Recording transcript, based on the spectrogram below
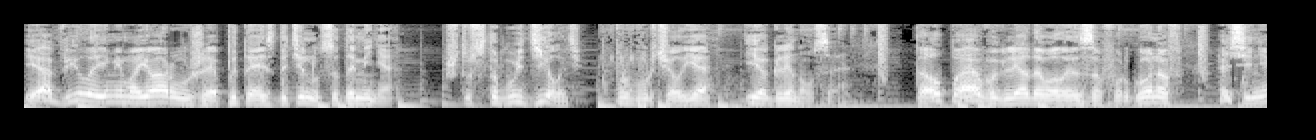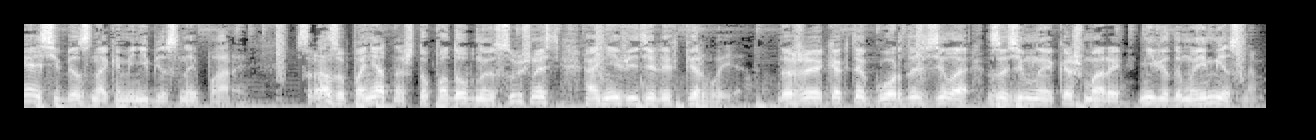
и обвила ими мое оружие, пытаясь дотянуться до меня. «Что с тобой делать?» – пробурчал я и оглянулся. Толпа выглядывала из-за фургонов, осеняя себе знаками небесной пары. Сразу понятно, что подобную сущность они видели впервые. Даже как-то гордость взяла за земные кошмары, неведомые местным.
